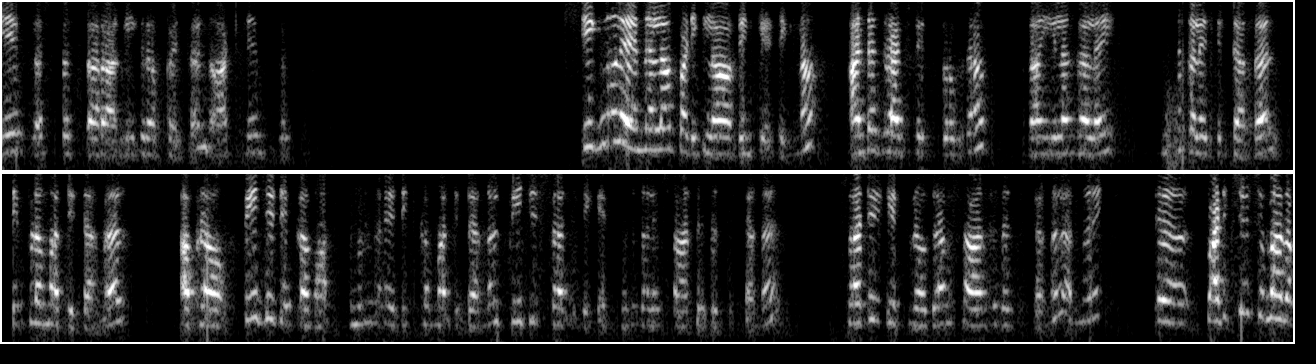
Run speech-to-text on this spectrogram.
ஏ பிளஸ் பிளஸ் தர அங்கீகாரம் பெற்ற நாட்டிலே இக்னூல என்னெல்லாம் படிக்கலாம் அப்படின்னு கேட்டீங்கன்னா அண்டர் கிராஜுவேட் ப்ரோக்ராம் இளங்கலை முதுகலை திட்டங்கள் டிப்ளமா திட்டங்கள் அப்புறம் பிஜி டிப்ளமா முதுகலை டிப்ளமா திட்டங்கள் பிஜி சர்டிபிகேட் முதுகலை சான்றிதழ் திட்டங்கள் சர்டிபிகேட் ப்ரோக்ராம் சான்றிதழ் திட்டங்கள் அது மாதிரி படிச்சு சும்மா அதை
